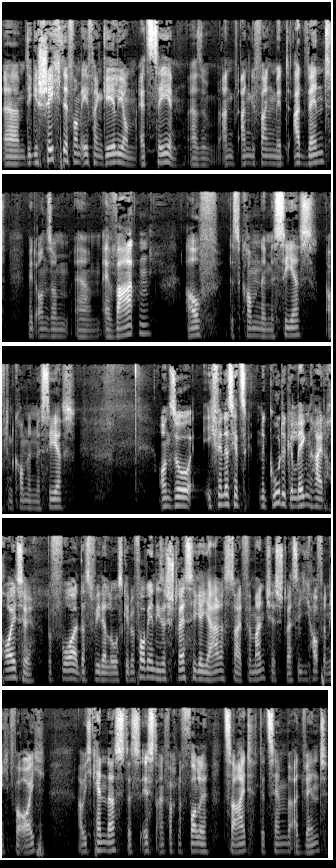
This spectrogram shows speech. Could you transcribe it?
ähm, die Geschichte vom Evangelium erzählen. Also an, angefangen mit Advent, mit unserem ähm, Erwarten auf das kommende Messias, auf den kommenden Messias. Und so, ich finde es jetzt eine gute Gelegenheit heute, bevor das wieder losgeht, bevor wir in diese stressige Jahreszeit, für manche ist stressig, ich hoffe nicht für euch, aber ich kenne das, das ist einfach eine volle Zeit, Dezember, Advent.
